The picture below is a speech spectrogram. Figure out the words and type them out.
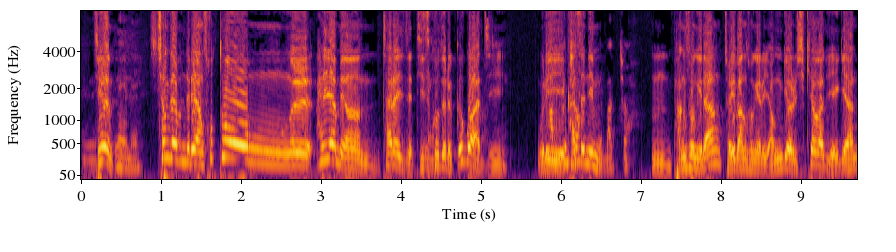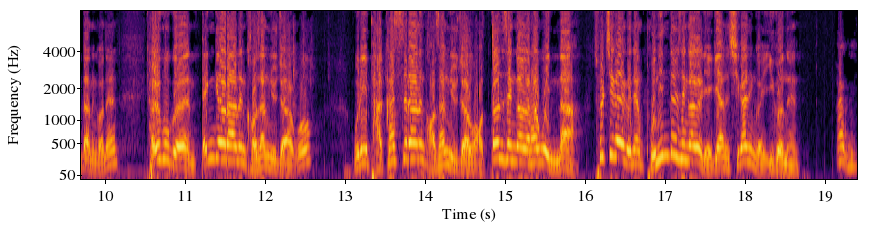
네, 지금, 네네. 시청자분들이랑 소통을 하려면 차라리 이제 디스코드를 끄고 하지. 우리 아? 카스님, 네, 맞죠. 음, 방송이랑 저희 방송이랑 연결시켜가지고 얘기를 한다는 거는 결국은 땡겨라는 거상 유저하고 우리 바카스라는 거상 유저하고 어떤 생각을 하고 있나 솔직하게 그냥 본인들 생각을 얘기하는 시간인 거예요, 이거는. 그냥,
